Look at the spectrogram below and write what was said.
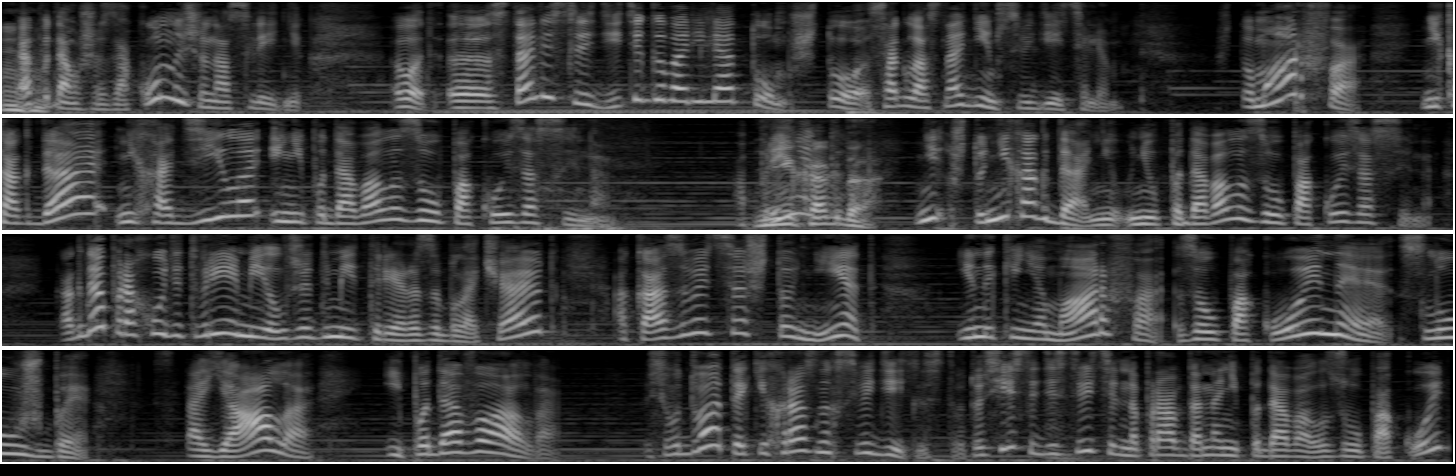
да, Мгм. потому что законный же наследник. Вот, э, стали следить и говорили о том, что, согласно одним свидетелям, что Марфа никогда не ходила и не подавала за упокой за сына. А принято- Никогда. ни- что никогда не, не подавала за упокой за сына. Когда проходит время и Лжедмитрия разоблачают, оказывается, что нет. Инокиня Марфа за упокойные службы стояла и подавала. То есть вот два таких разных свидетельства. То есть если действительно, правда, она не подавала за упокой,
